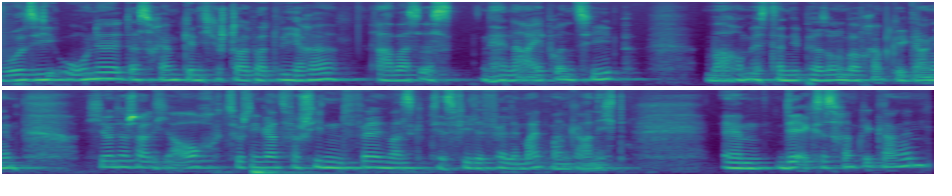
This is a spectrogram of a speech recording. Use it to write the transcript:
wo sie ohne das Fremdgehen nicht gestolpert wäre. Aber es ist ein Henne-Ei-Prinzip. Warum ist dann die Person über Fremd gegangen? Hier unterscheide ich auch zwischen den ganz verschiedenen Fällen, weil es gibt jetzt viele Fälle, meint man gar nicht. Ähm, der Ex ist fremdgegangen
